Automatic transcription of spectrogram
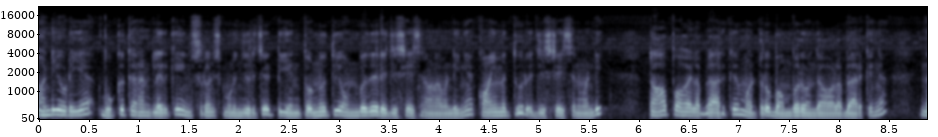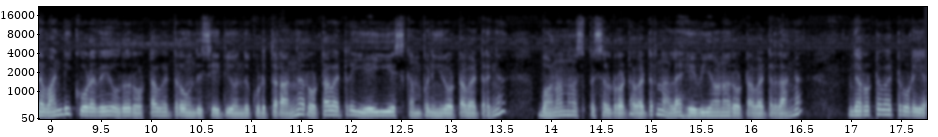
வண்டியுடைய புக்கு கரண்ட்டில் இருக்குது இன்சூரன்ஸ் முடிஞ்சிருச்சு. டிஎன் தொண்ணூற்றி ஒன்பது ரெஜிஸ்ட்ரேஷனான வண்டிங்க. கோயம்புத்தூர் ரெஜிஸ்ட்ரேஷன் வண்டி. டாப் அவைலபிளாக இருக்குது மற்றும் பம்பர் வந்து அவைலபிளாக இருக்குங்க. இந்த வண்டி கூடவே ஒரு ரொட்டவேட்டரை வந்து சேர்த்தி வந்து கொடுத்துறாங்க. ரொட்டவேட்டர் ஏஇஎஸ் கம்பெனி ரொட்டவேட்டருங்க பனானா ஸ்பெஷல் ரொட்டவேட்டர் நல்ல ஹெவியான ரொட்டவேட்டர் தாங்க. இந்த ரொட்டவேட்டருடைய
